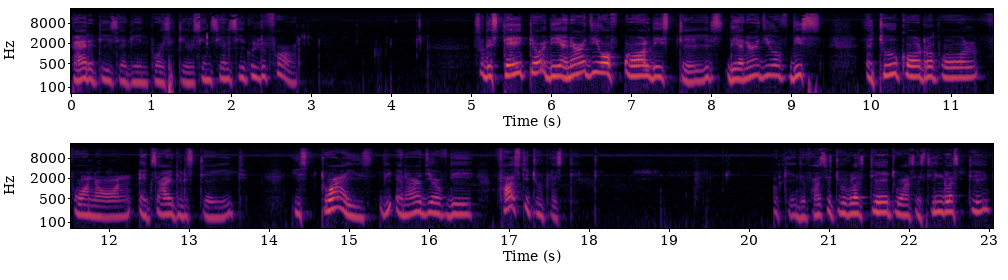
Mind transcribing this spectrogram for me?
parity is again positive since L is equal to 4. So the state of the energy of all these states, the energy of this uh, two quadrupole phonon excited state is twice the energy of the first two plus state. Okay, the first plus state was a single state.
